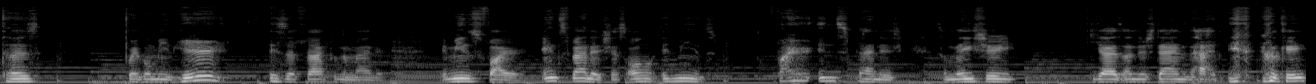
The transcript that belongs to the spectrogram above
does Fuego mean? Here is the fact of the matter it means fire in Spanish. That's all it means. Fire in Spanish. So make sure you you guys understand that. okay?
